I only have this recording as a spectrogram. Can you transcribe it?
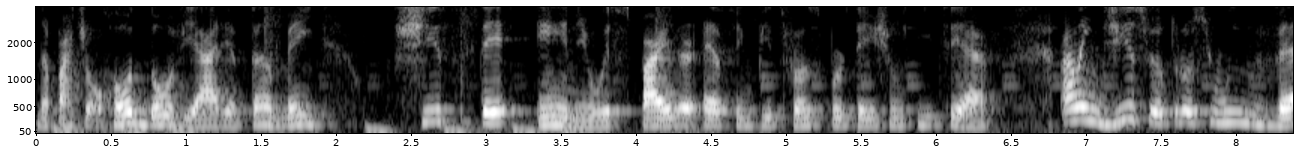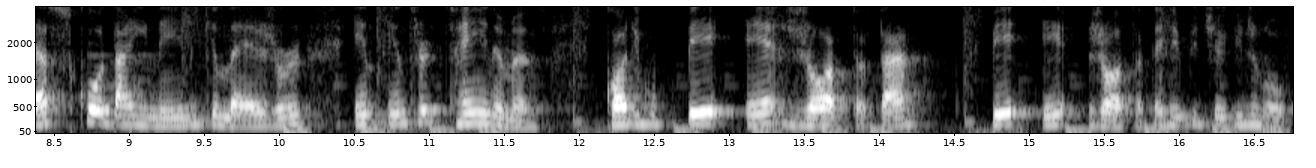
na parte rodoviária também, XTN, o Spider S&P Transportation ETF. Além disso, eu trouxe o Invesco Dynamic Leisure and Entertainment, código PEJ, tá? PEJ, até repetir aqui de novo.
